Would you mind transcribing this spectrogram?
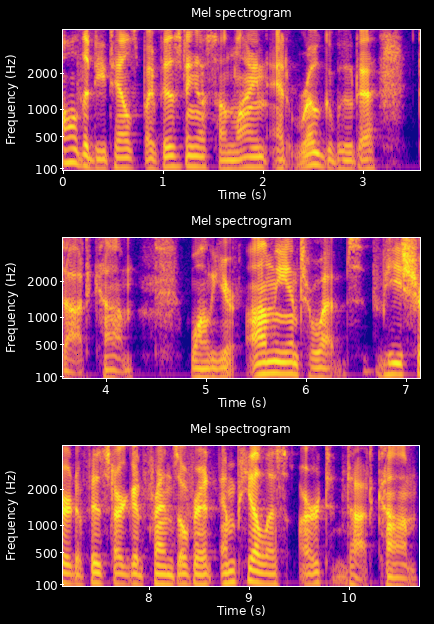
all the details by visiting us online at roguebuddha.com. While you're on the interwebs, be sure to visit our good friends over at mplsart.com.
